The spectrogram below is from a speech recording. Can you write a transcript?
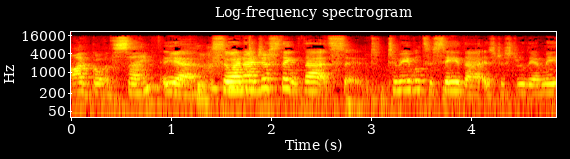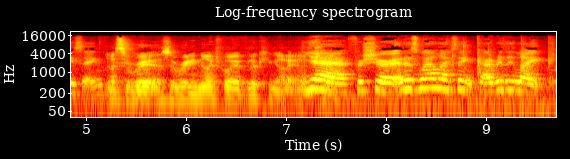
I've got the same. Yeah. So and I just think that's to be able to say that is just really amazing. that's a re- that's a really nice way of looking at it. Actually. Yeah, for sure. And as well, I think I really like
